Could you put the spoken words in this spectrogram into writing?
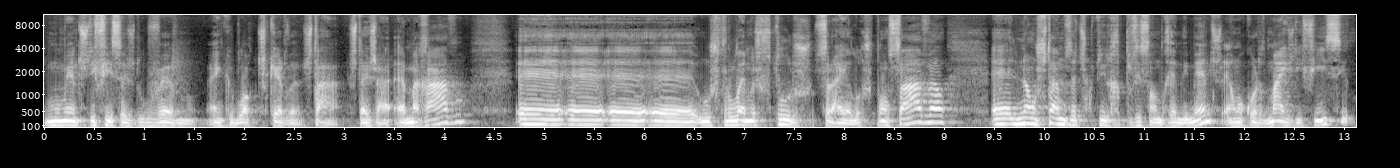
momentos difíceis do governo em que o Bloco de Esquerda está, esteja amarrado, os problemas futuros será ele o responsável, eh, não estamos a discutir reposição de rendimentos, é um acordo mais difícil.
